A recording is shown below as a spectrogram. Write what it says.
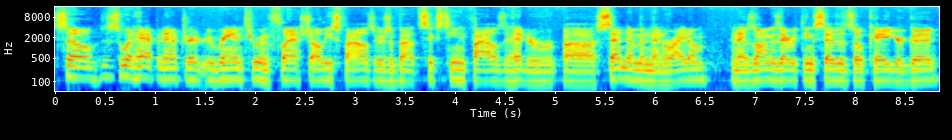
so this is what happened after it ran through and flashed all these files. There's about 16 files. that had to uh, send them and then write them. And as long as everything says it's okay, you're good.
